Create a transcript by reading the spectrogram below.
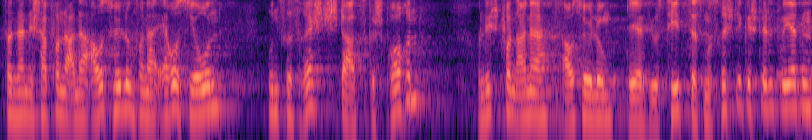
sondern ich habe von einer Aushöhlung, von einer Erosion unseres Rechtsstaats gesprochen und nicht von einer Aushöhlung der Justiz. Das muss richtiggestellt werden.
